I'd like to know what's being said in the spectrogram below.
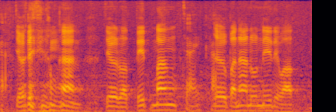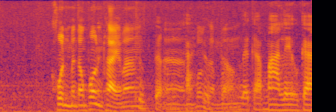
ค่ะ เจอแต่ที่ทำงาน เจอรถติดมั่งใช่ค่ะ เจอปัญหาโน่นนี่แต่ว่า คนมันต้องพ่นใครมั่งถูกต้องาค่ะต้องพ่นถูกับกต้มั่องงแล้วก็มาเร็วก็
